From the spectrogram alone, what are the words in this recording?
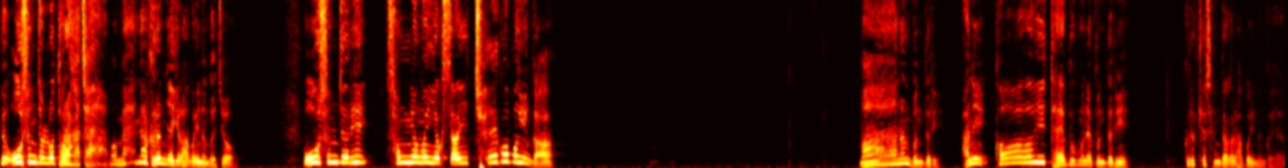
그 오순절로 돌아가자. 뭐 맨날 그런 얘기를 하고 있는 거죠. 오순절이 성령의 역사의 최고봉인가? 많은 분들이, 아니, 거의 대부분의 분들이 그렇게 생각을 하고 있는 거예요.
